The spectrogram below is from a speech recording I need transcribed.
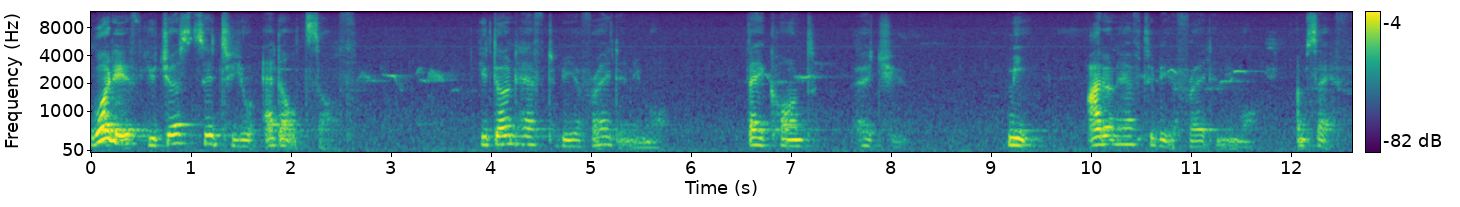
What if you just said to your adult self, you don't have to be afraid anymore. They can't hurt you. Me, I don't have to be afraid anymore. I'm safe.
